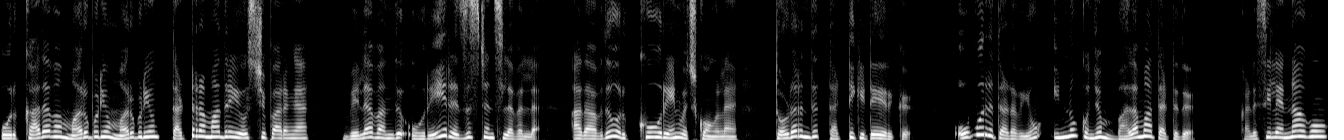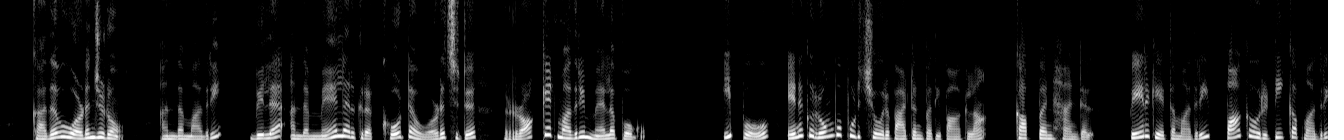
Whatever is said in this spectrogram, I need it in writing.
ஒரு கதவை மறுபடியும் மறுபடியும் தட்டுற மாதிரி யோசிச்சு பாருங்க. விலை வந்து ஒரே ரெசிஸ்டன்ஸ் லெவல்ல அதாவது ஒரு கூரேன்னு வச்சுக்கோங்களேன் தொடர்ந்து தட்டிக்கிட்டே இருக்கு. ஒவ்வொரு தடவையும் இன்னும் கொஞ்சம் பலமா தட்டுது. கடைசியில என்னாகும்? கதவு உடைஞ்சிடும். அந்த மாதிரி விலை அந்த மேல இருக்கிற கோட்டை உடைச்சிட்டு ராக்கெட் மாதிரி மேல போகும். இப்போ எனக்கு ரொம்ப பிடிச்ச ஒரு பேட்டர்ன் பத்தி பார்க்கலாம். கப் அண்ட் ஹேண்டில் பேருக்கு ஏத்த மாதிரி பார்க்க ஒரு டீ கப் மாதிரி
